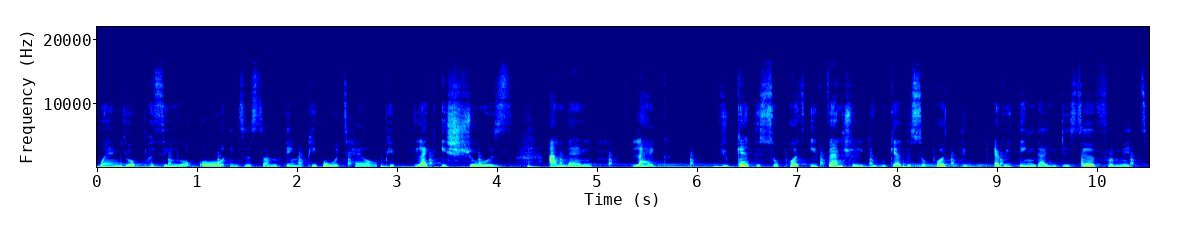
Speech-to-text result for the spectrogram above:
when you're putting your all into something. People will tell. People like it shows. And then like you get the support. Eventually you will get the support the, everything that you deserve from it.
